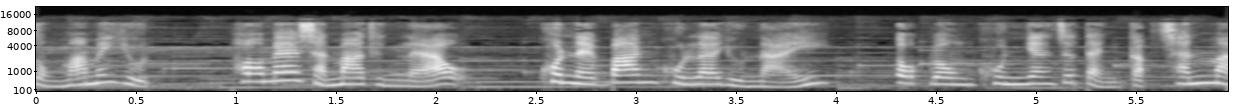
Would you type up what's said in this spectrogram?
ส่งมาไม่หยุด พ่อแม่ฉันมาถึงแล้ว คนในบ้านคุณละอยู่ไหน ตกลงคุณยังจะแต่งกับฉันไหม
